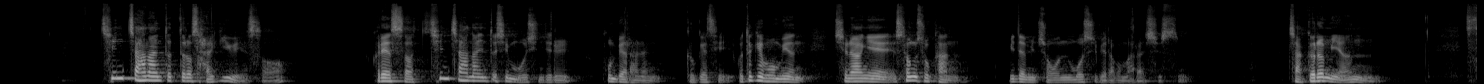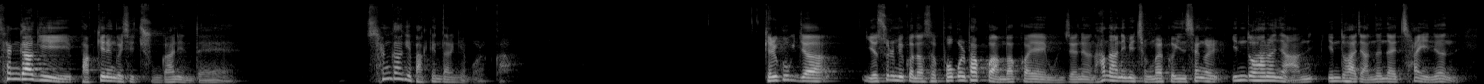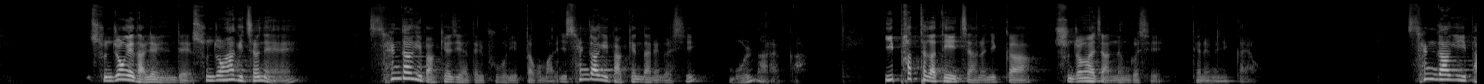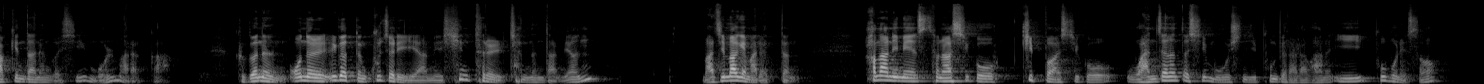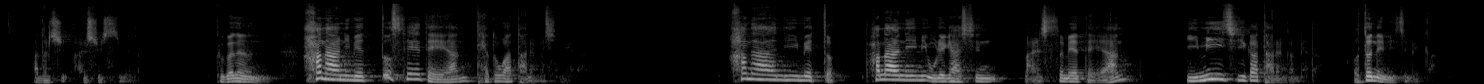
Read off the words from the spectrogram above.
진짜 하나님 뜻대로 살기 위해서 그래서 진짜 하나님 뜻이 무엇인지를 분별하는 그것이 어떻게 보면 신앙의 성숙한 믿음이 좋은 모습이라고 말할 수 있습니다. 자, 그러면 생각이 바뀌는 것이 중간인데 생각이 바뀐다는 게 뭘까? 결국 이제 예수를 믿고 나서 복을 받고 안 받고의 문제는 하나님이 정말 그 인생을 인도하느냐 인도하지 않느냐의 차이는 순종에 달려 있는데 순종하기 전에 생각이 바뀌어져야 될 부분이 있다고 말해요. 이 생각이 바뀐다는 것이 뭘 말할까? 이 파트가 되어 있지 않으니까 순종하지 않는 것이 되는 거니까요. 생각이 바뀐다는 것이 뭘 말할까? 그거는 오늘 읽었던 구절에 의하면 힌트를 찾는다면 마지막에 말했던 하나님의 선하시고 기뻐하시고 완전한 뜻이 무엇인지 분별하라고 하는 이 부분에서 알 수, 알수 있습니다. 그거는 하나님의 뜻에 대한 태도가 다른 것입니다. 하나님의 뜻, 하나님이 우리에게 하신 말씀에 대한 이미지가 다른 겁니다. 어떤 이미지입니까?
